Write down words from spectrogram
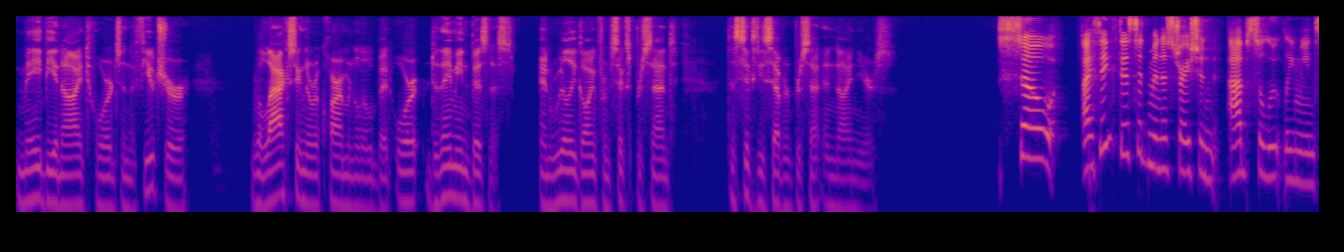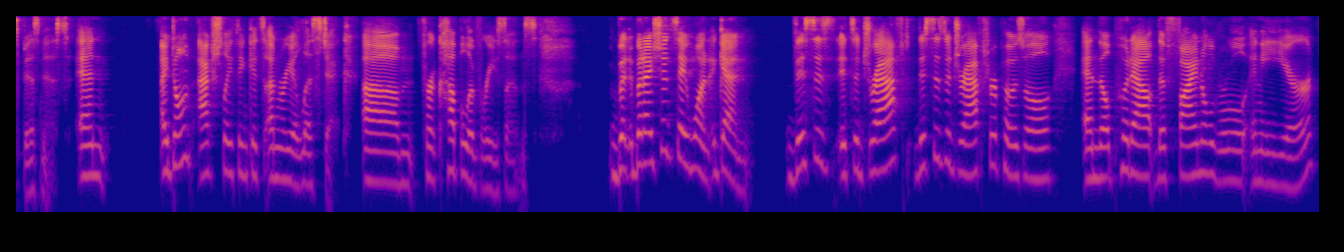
maybe an eye towards in the future relaxing the requirement a little bit, or do they mean business and really going from 6% to 67% in nine years? So I think this administration absolutely means business. And I don't actually think it's unrealistic um, for a couple of reasons. But but I should say one again. This is it's a draft. This is a draft proposal, and they'll put out the final rule in a year.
